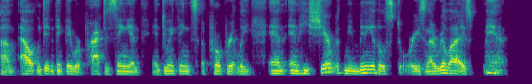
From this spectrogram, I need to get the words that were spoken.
um, out and didn't think they were practicing and, and doing things appropriately. And, and he shared with me many of those stories. And I realized, man,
